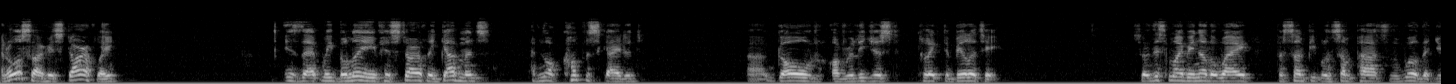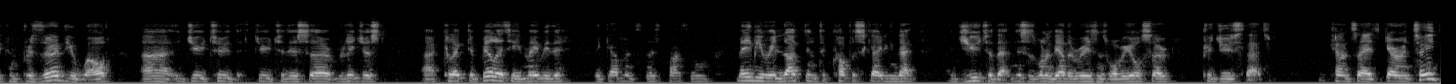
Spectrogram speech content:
And also historically, is that we believe historically governments have not confiscated uh, gold of religious collectability. So this might be another way for some people in some parts of the world that you can preserve your wealth uh, due to the, due to this uh, religious uh, collectability. Maybe the, the governments in those parts of the world may be reluctant to confiscating that due to that. This is one of the other reasons why we also produce that. You can't say it's guaranteed,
